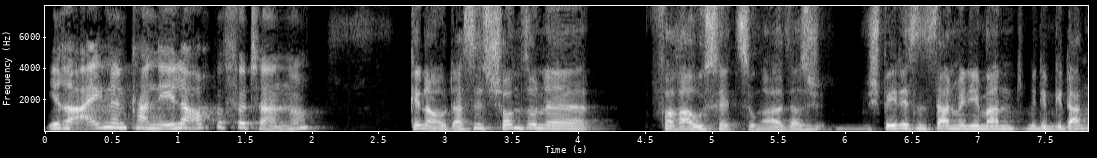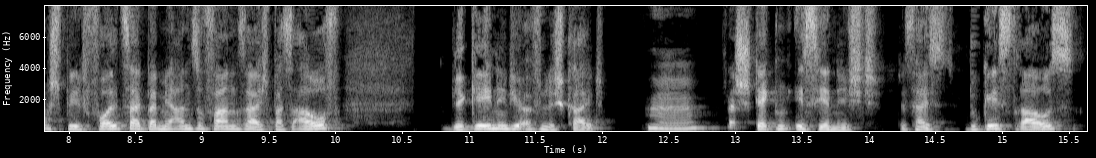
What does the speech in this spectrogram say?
ihre eigenen Kanäle auch befüttern. Ne? Genau, das ist schon so eine Voraussetzung. Also, also spätestens dann, wenn jemand mit dem Gedanken spielt, Vollzeit bei mir anzufangen, sage ich, pass auf, wir gehen in die Öffentlichkeit. Hm. Verstecken ist hier nicht. Das heißt, du gehst raus.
